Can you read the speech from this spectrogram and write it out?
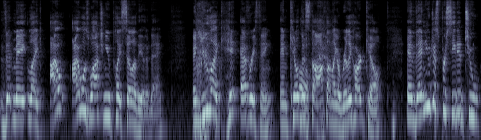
that may like. I I was watching you play Scylla the other day, and you like hit everything and killed this Thoth on like a really hard kill, and then you just proceeded to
